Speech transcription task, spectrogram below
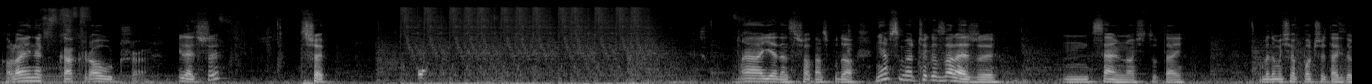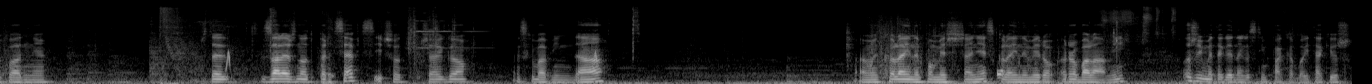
Kolejne cockroache. Ile? Trzy? Trzy. A, jeden strzał tam spudował. Nie wiem w sumie od czego zależy mm, celność tutaj. Będę musiał poczytać dokładnie. Czy to jest zależne od percepcji, czy od czego? To jest chyba winda. Mamy kolejne pomieszczenie z kolejnymi ro robalami. Użyjmy tego jednego steampaka, bo i tak już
